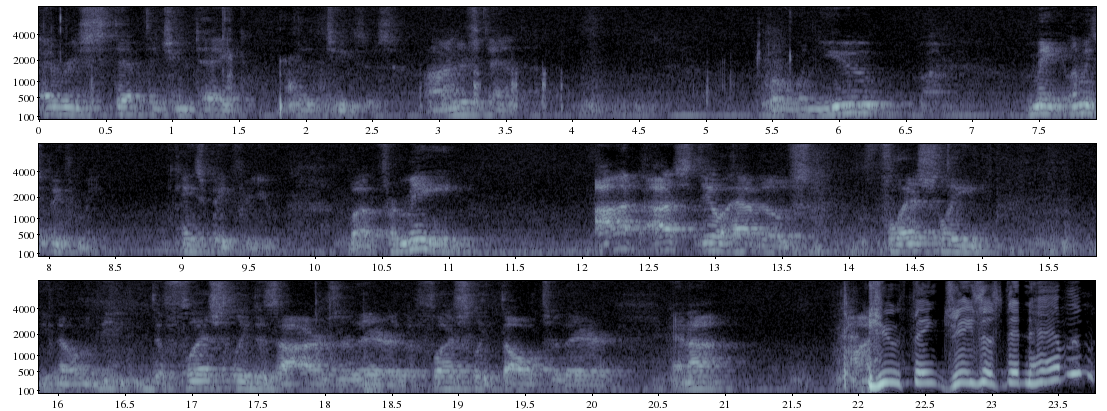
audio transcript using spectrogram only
every step that you take with Jesus. I understand that. But when you me, let me speak for me. Can't speak for you. But for me, I, I still have those fleshly, you know, the, the fleshly desires are there, the fleshly thoughts are there. And I, I You think Jesus didn't have them?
